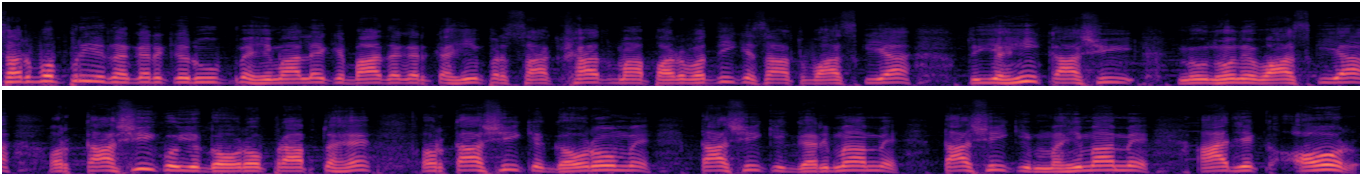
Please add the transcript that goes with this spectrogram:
सर्वप्रिय नगर के रूप में हिमालय के बाद अगर कहीं पर साक्षात माँ पार्वती के साथ वास किया तो यहीं काशी में उन्होंने वास किया और काशी को ये गौरव प्राप्त है। और काशी के गौरव में, काशी की गरिमा में, काशी की महिमा में आज एक और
